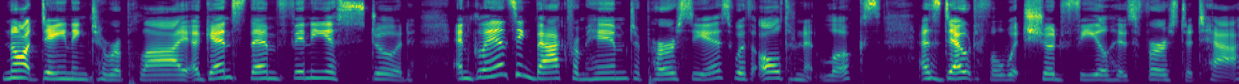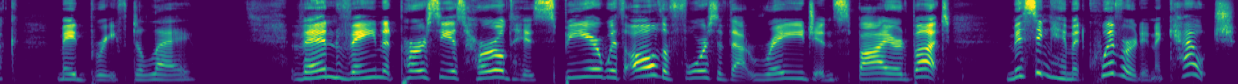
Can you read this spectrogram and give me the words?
Not deigning to reply, against them Phineus stood, and glancing back from him to Perseus with alternate looks, as doubtful which should feel his first attack, made brief delay. Then vain at Perseus hurled his spear with all the force of that rage inspired, but, missing him, it quivered in a couch.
